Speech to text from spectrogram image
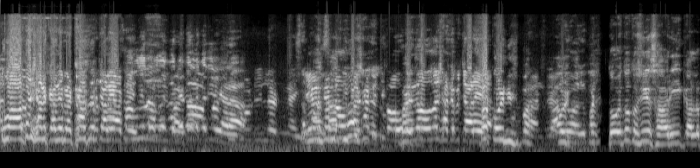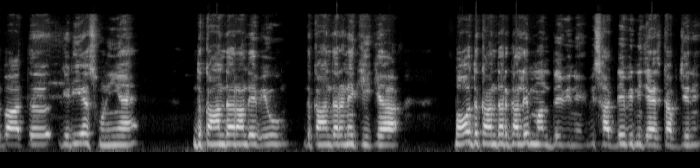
ਤੂੰ ਆਪ ਤਾਂ ਸੜਕਾਂ ਤੇ ਬੈਠਾ ਤੇ ਚਲੇ ਆ ਕੇ ਇਹ ਕਹਿੰਦਾ ਉਹ ਛੱਡ ਚੁਕਾਓ ਕਹਿੰਦਾ ਉਹਦਾ ਛੱਡ ਵਿਚਾਲੇ ਆ। ਕੋਈ ਨਹੀਂ ਕੋਈ ਦੋਸਤੋ ਤੁਸੀਂ ਇਹ ਸਾਰੀ ਗੱਲਬਾਤ ਜਿਹੜੀ ਹੈ ਸੁਣੀ ਹੈ। ਦੁਕਾਨਦਾਰਾਂ ਦੇ ਵਿਊ ਦੁਕਾਨਦਾਰਾਂ ਨੇ ਕੀ ਕਿਹਾ? ਬਹੁਤ ਦੁਕਾਨਦਾਰ ਗੱਲ ਇਹ ਮੰਨਦੇ ਵੀ ਨੇ ਵੀ ਸਾਡੇ ਵੀ ਨਜਾਇਜ਼ ਕਬਜ਼ੇ ਨੇ।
